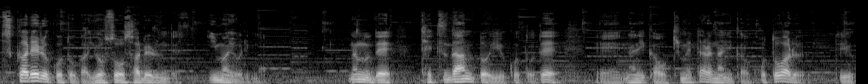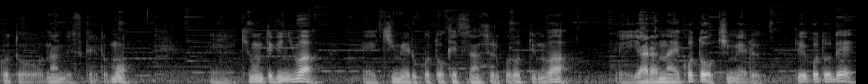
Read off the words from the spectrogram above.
疲れることが予想されるんです今よりも。なので決断ということで、えー、何かを決めたら何かを断るということなんですけれども、えー、基本的には、えー、決めること決断することっていうのは、えー、やらないことを決めるということで、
